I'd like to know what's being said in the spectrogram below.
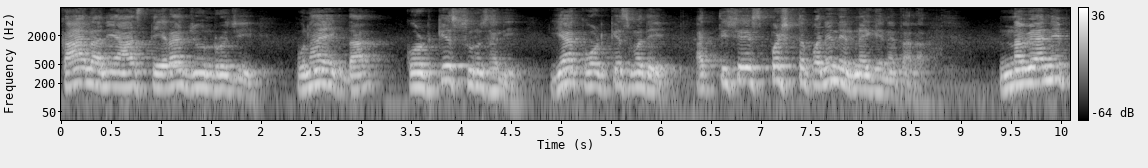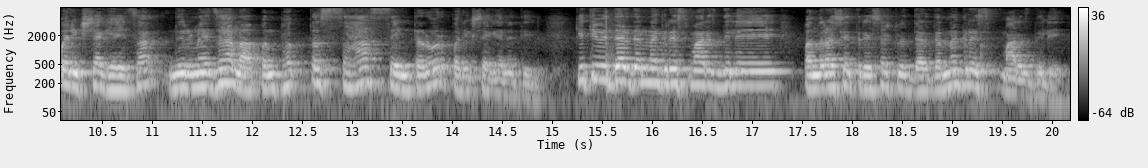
काल आणि आज तेरा जून रोजी पुन्हा एकदा कोर्ट केस सुरू झाली. या कोर्ट केसमध्ये अतिशय स्पष्टपणे निर्णय घेण्यात आला. नव्याने परीक्षा घ्यायचा निर्णय झाला पण फक्त सहा सेंटरवर परीक्षा घेण्यात येईल. किती विद्यार्थ्यांना ग्रेस मार्क्स दिले? पंधराशे त्रेसष्ट विद्यार्थ्यांना ग्रेस मार्क्स दिले.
